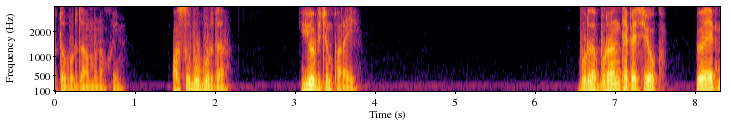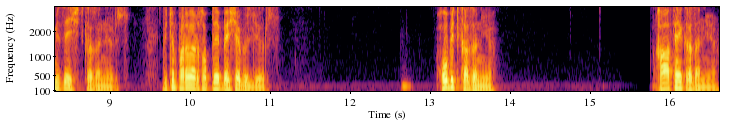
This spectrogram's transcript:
Bu da burada amına koyayım. Asıl bu burada. Yiyor bütün parayı. Burada. Buranın tepesi yok. Böyle hepimiz eşit kazanıyoruz. Bütün paraları toplayıp 5'e bölüyoruz. Hobbit kazanıyor. KF kazanıyor.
